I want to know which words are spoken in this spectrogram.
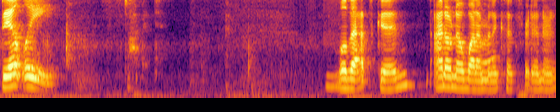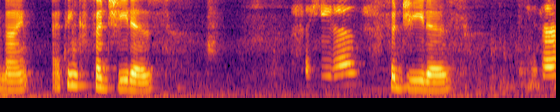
Bentley, stop it. Well, that's good. I don't know what I'm going to cook for dinner tonight. I think fajitas. Fajitas. Fajitas. These are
